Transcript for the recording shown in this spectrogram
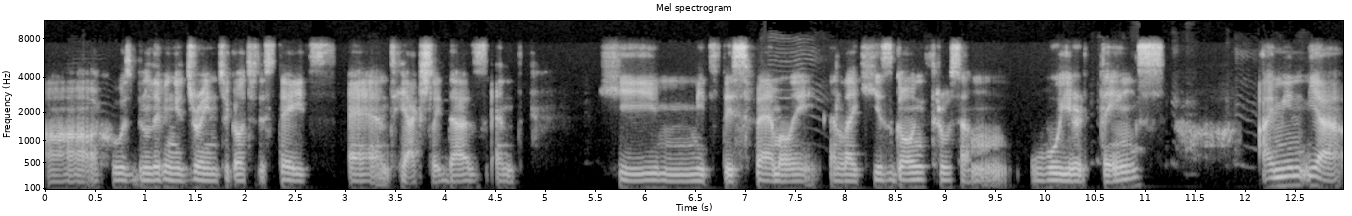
uh, who's been living a dream to go to the states, and he actually does, and he meets this family, and like he's going through some weird things. I mean, yeah,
